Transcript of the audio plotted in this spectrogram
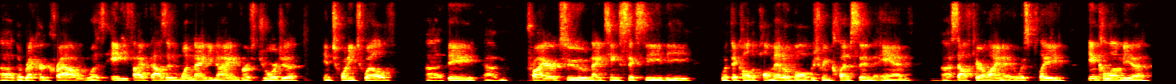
Uh, the record crowd was 85,199 versus Georgia in 2012. Uh, they um, prior to 1960, the what they call the Palmetto Bowl between Clemson and uh, South Carolina. It was played in Columbia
